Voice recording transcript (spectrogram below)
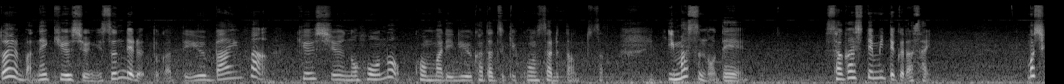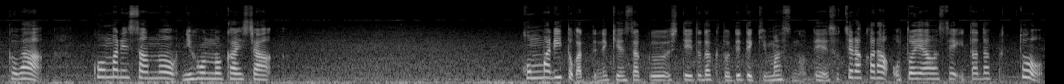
例えばね九州に住んでるとかっていう場合は九州の方のこんまり流片付けコンサルタントさんいますので探してみてください。もしくはこんまりさんの日本の会社こんまりとかってね検索していただくと出てきますのでそちらからお問い合わせいただくと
